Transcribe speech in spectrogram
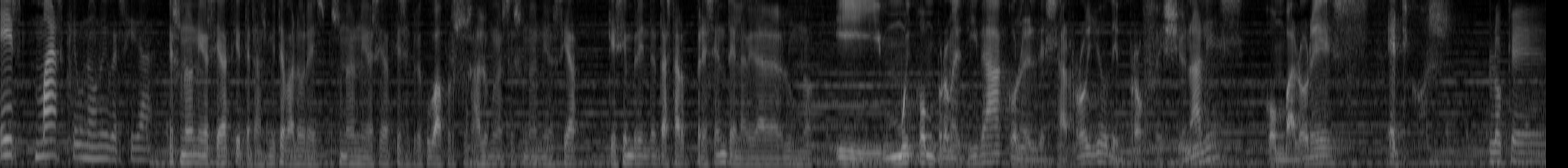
Es más que una universidad. Es una universidad que te transmite valores, es una universidad que se preocupa por sus alumnos, es una universidad que siempre intenta estar presente en la vida del alumno. Y muy comprometida con el desarrollo de profesionales con valores éticos. Lo que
